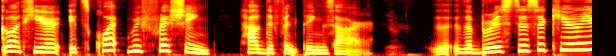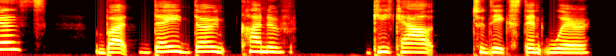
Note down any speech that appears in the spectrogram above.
got here, it's quite refreshing how different things are. The, the baristas are curious, but they don't kind of geek out to the extent where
